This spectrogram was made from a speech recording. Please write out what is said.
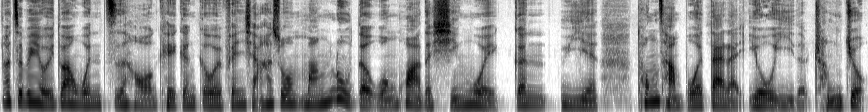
那这边有一段文字哈，我可以跟各位分享。他说，忙碌的文化的行为跟语言通常不会带来优异的成就。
